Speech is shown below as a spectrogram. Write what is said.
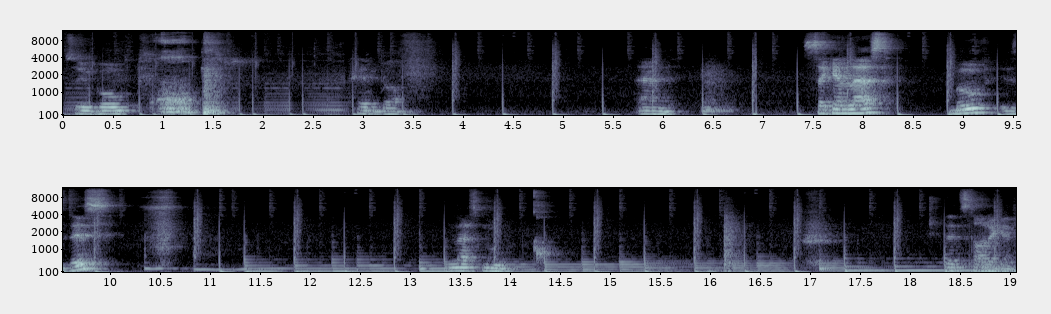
So you go head down. And second last move is this. last move. Let's start again.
